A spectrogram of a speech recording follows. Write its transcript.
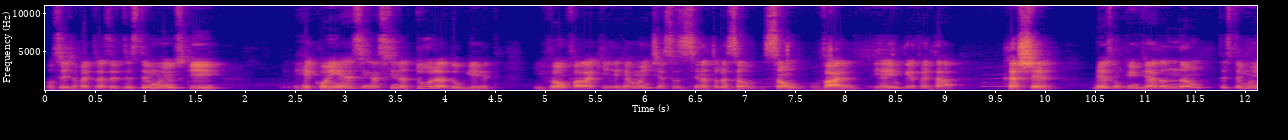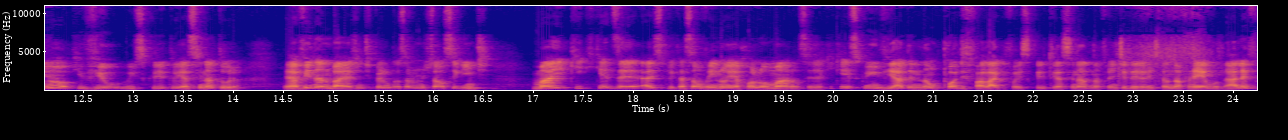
ou seja, vai trazer testemunhos que reconhecem a assinatura do get e vão falar que realmente essas assinaturas são, são válidas. E aí o get vai estar kasher, mesmo que o enviado não testemunhou que viu o escrito e a assinatura. E a Vinanbai, a gente perguntou sobre a o seguinte: mas o que, que, quer dizer a explicação vem noia holomar? Ou seja, o que, que, é isso que o enviado ele não pode falar que foi escrito e assinado na frente dele? A gente está na Freia Mudalef.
